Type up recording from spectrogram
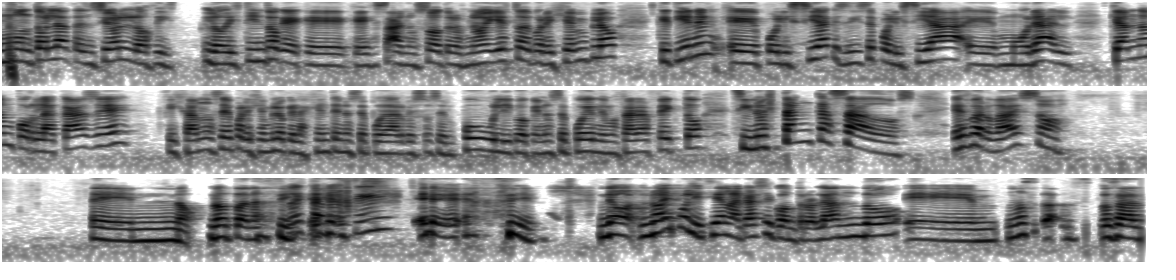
un montón la atención los lo distinto que, que- que es a nosotros, ¿no? Y esto de, por ejemplo, que tienen eh, policía, que se dice policía eh, moral, que andan por la calle fijándose, por ejemplo, que la gente no se puede dar besos en público, que no se pueden demostrar afecto, si no están casados. ¿Es verdad eso? Eh, no, no tan así. ¿No es tan así? Eh, sí. No, no hay policía en la calle controlando. no o sea,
